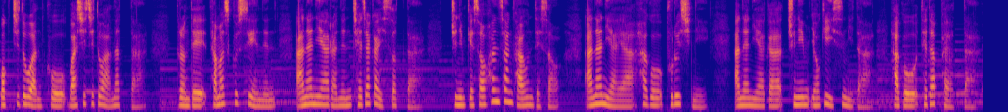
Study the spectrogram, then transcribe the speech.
먹지도 않고 마시지도 않았다. 그런데 다마스쿠스에는 아나니아라는 제자가 있었다. 주님께서 환상 가운데서 아나니아야 하고 부르시니 아나니아가 주님 여기 있습니다 하고 대답하였다.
